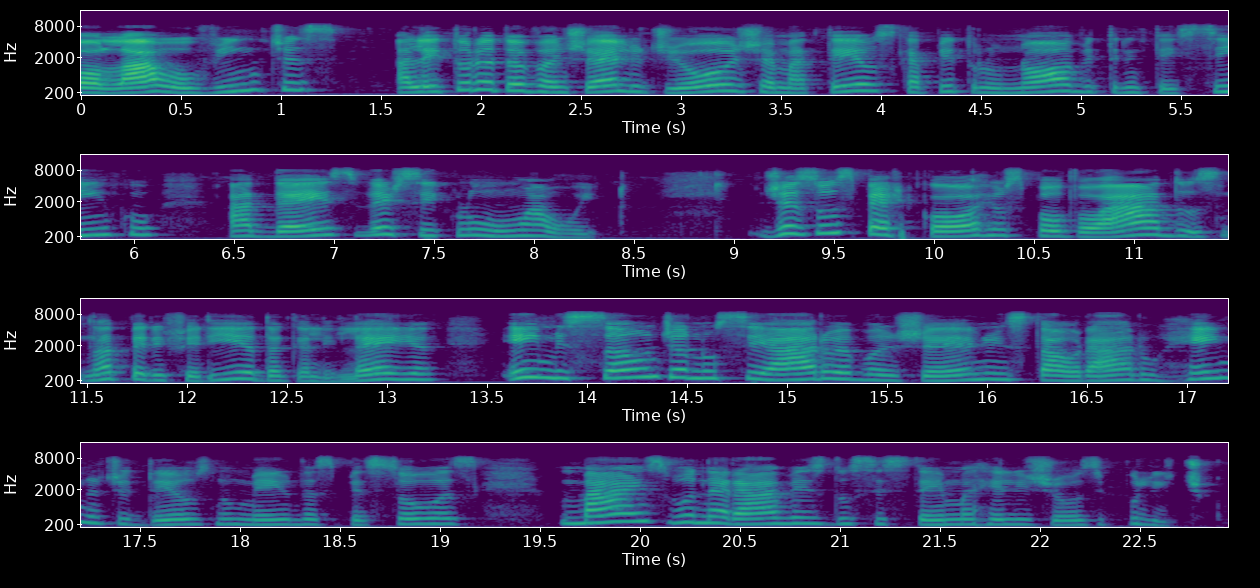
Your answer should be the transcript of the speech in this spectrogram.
Olá, ouvintes! A leitura do Evangelho de hoje é Mateus capítulo 9, 35 a 10, versículo 1 a 8. Jesus percorre os povoados na periferia da Galileia em missão de anunciar o Evangelho e instaurar o reino de Deus no meio das pessoas mais vulneráveis do sistema religioso e político.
